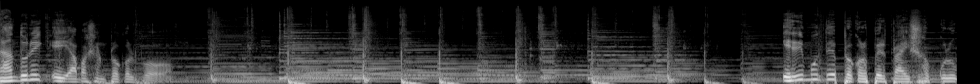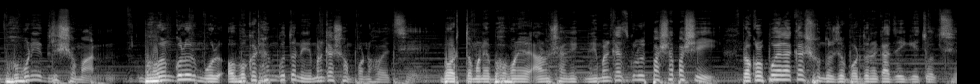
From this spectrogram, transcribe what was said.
নান্দনিক এই আবাসন প্রকল্প। এরই মধ্যে প্রকল্পের প্রায় সবগুলো ভবনই দৃশ্যমান। ভবনগুলোর মূল অবকাঠামোগত নির্মাণ কাজ সম্পন্ন হয়েছে। বর্তমানে ভবনের আনুষঙ্গিক নির্মাণ কাজগুলোর পাশাপাশি প্রকল্প এলাকার সৌন্দর্য বর্ধনের কাজ এগিয়ে চলছে।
